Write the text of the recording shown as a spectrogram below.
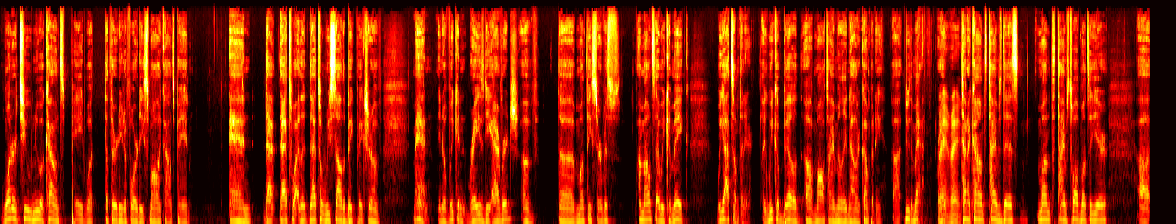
One or two new accounts paid what the thirty to forty small accounts paid and that that's why that's where we saw the big picture of man you know if we can raise the average of the monthly service amounts that we can make we got something here. Like we could build a multi-million dollar company. Uh, do the math right? Right, right. 10 accounts times this month times 12 months a year. Uh,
